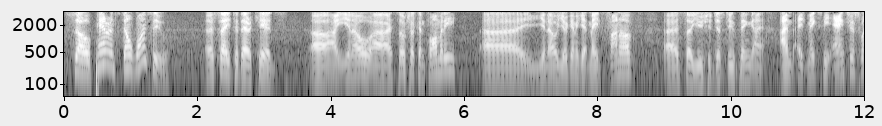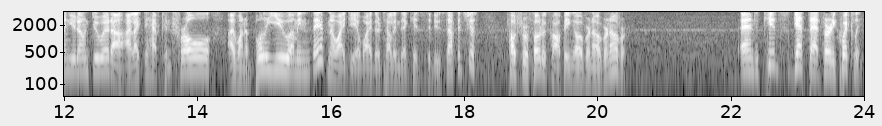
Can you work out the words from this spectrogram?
So parents don't want to uh, say to their kids, uh, you know, uh, social conformity, uh, you know, you're going to get made fun of. Uh, so you should just do things. I, am It makes me anxious when you don't do it. I, I like to have control. I want to bully you. I mean, they have no idea why they're telling their kids to do stuff. It's just cultural photocopying over and over and over. And kids get that very quickly,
